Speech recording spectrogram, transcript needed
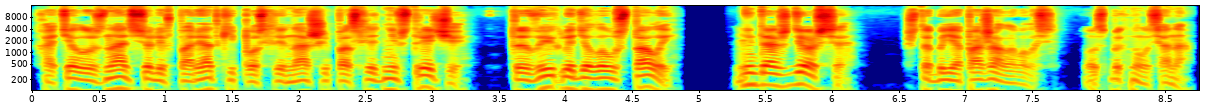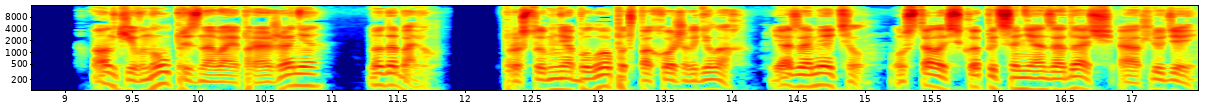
«Хотел узнать, все ли в порядке после нашей последней встречи. Ты выглядела усталой. Не дождешься, чтобы я пожаловалась», – усмехнулась она. Он кивнул, признавая поражение, но добавил. «Просто у меня был опыт в похожих делах. Я заметил, усталость копится не от задач, а от людей,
